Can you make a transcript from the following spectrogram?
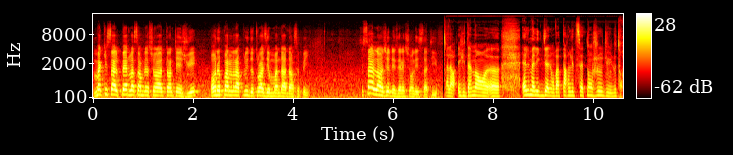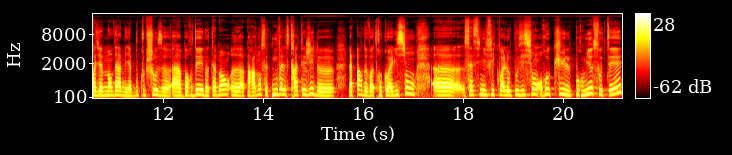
Macky Sall perd l'Assemblée nationale le 31 juillet, on ne parlera plus de troisième mandat dans ce pays. C'est ça l'enjeu des élections législatives. Alors évidemment, euh, El Malik Diagne, on va parler de cet enjeu du troisième mandat, mais il y a beaucoup de choses à aborder, notamment euh, apparemment cette nouvelle stratégie de la part de votre coalition. Euh, ça signifie quoi? L'opposition recule pour mieux sauter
